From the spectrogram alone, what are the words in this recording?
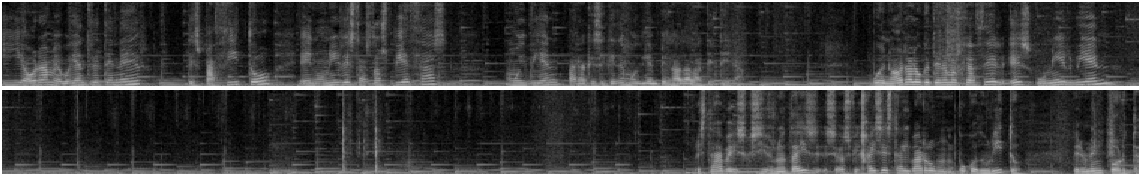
Y ahora me voy a entretener despacito en unir estas dos piezas muy bien para que se quede muy bien pegada la tetera. Bueno, ahora lo que tenemos que hacer es unir bien Si os notáis, os fijáis, está el barro un poco durito, pero no importa.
